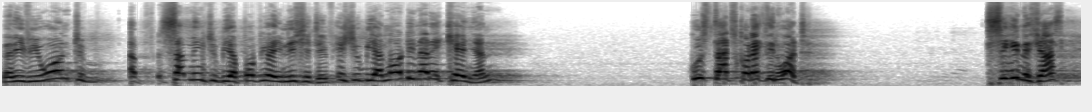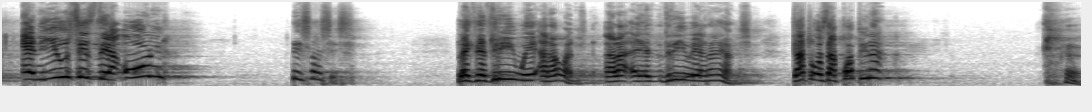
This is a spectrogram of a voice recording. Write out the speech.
That if you want to, uh, something to be a popular initiative, it should be an ordinary Kenyan who starts collecting what? Signatures and uses their own resources. Like the Third Way Alliance, uh, Third Way Alliance. That was a popular.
